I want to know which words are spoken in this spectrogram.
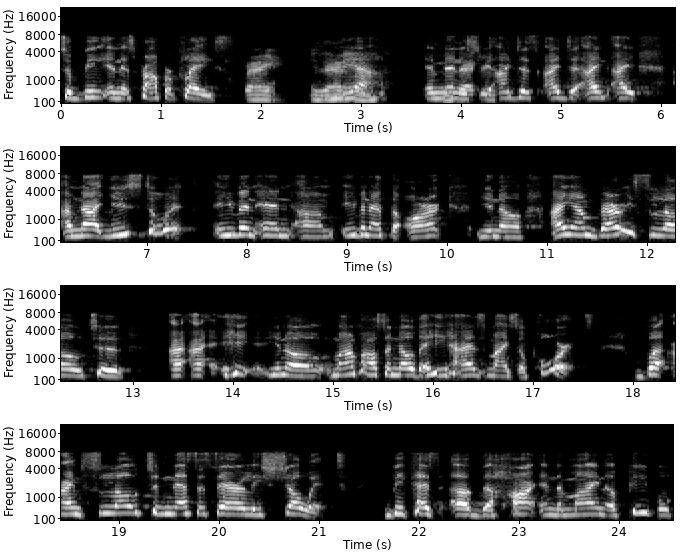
to be in its proper place. Right. Exactly. yeah in ministry. I just I, I i i'm not used to it. Even in um even at the ark you know i am very slow to i i he you know my apostle know that he has my support but i'm slow to necessarily show it because of the heart and the mind of people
